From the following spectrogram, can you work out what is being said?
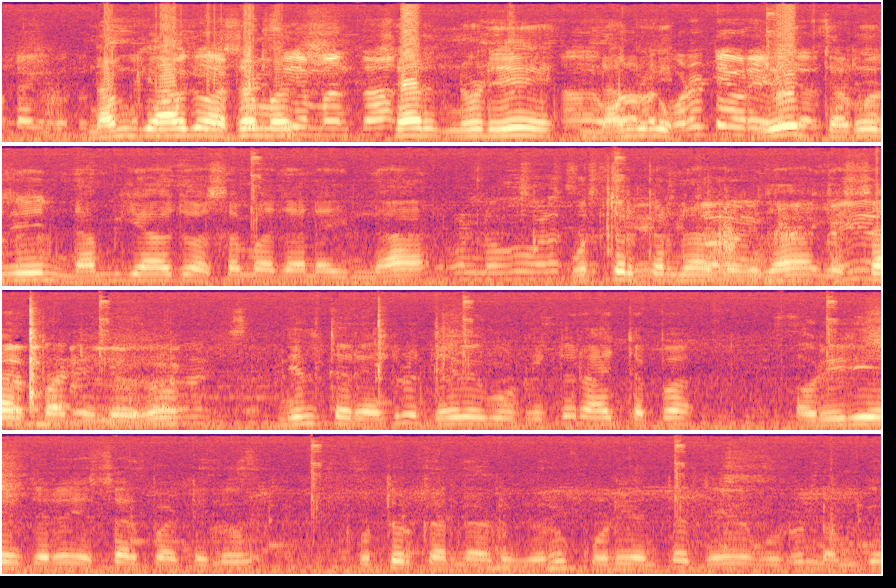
ಉಂಟಾಗಿರುವಂತದ್ದು ನಮ್ಗೆ ಯಾವುದು ಅಸಮಾಧಾನ ಸರ್ ನೋಡಿ ನಮಗೆ ಏ ತಡೀರಿ ನಮ್ಗೆ ಯಾವುದು ಅಸಮಾಧಾನ ಇಲ್ಲ. ಉತ್ತರ ಕರ್ನಾಟಕದ ಎಸ್ ಆರ್ ಪಾಟೀಲ್ ಅವರು ನಿಲ್ತಾರೆ ಅಂದರು ದೇವೇಗೌಡರು ಇದ್ದರು. ಆಯ್ತಪ್ಪ ಅವ್ರು ಹಿರಿಯ ಇದ್ದಾರೆ ಎಸ್ ಆರ್ ಪಾಟೀಲು ಉತ್ತರ ಕರ್ನಾಟಕದವರು ಕೊಡಿ ಅಂತ ದೇವೇಗೌಡರು ನಮಗೆ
